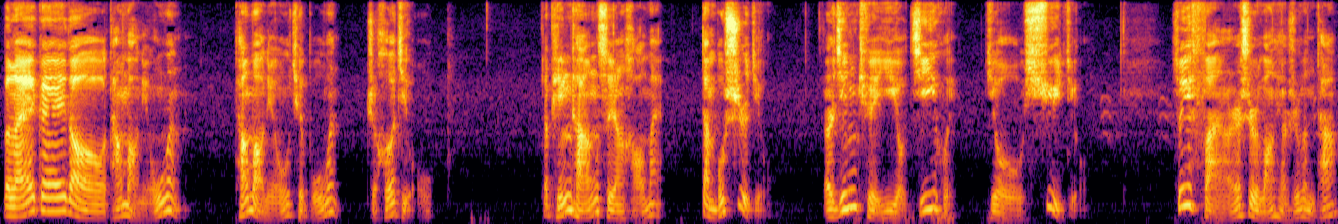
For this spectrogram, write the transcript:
本来该到唐宝牛问，唐宝牛却不问，只喝酒。他平常虽然豪迈，但不嗜酒，而今却一有机会就酗酒，所以反而是王小石问他：“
